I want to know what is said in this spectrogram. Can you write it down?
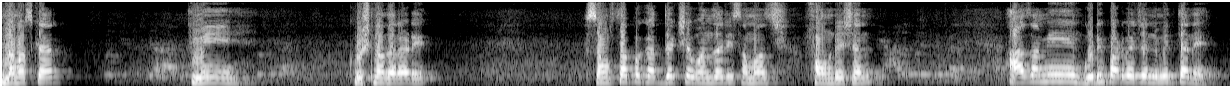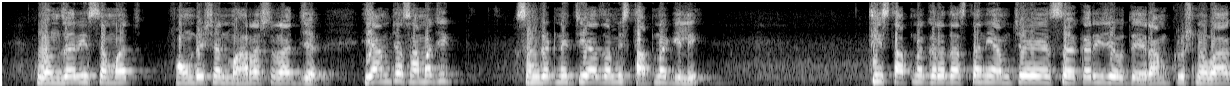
नमस्कार. मी कृष्ण दराडे संस्थापक अध्यक्ष वंजारी समाज फाउंडेशन. आज आम्ही गुढीपाडव्याच्या निमित्ताने वंजारी समाज फाउंडेशन महाराष्ट्र राज्य या आमच्या सामाजिक संघटनेची आज आम्ही स्थापना केली. ती स्थापना करत असताना आमचे सहकारी जे होते रामकृष्ण वाघ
